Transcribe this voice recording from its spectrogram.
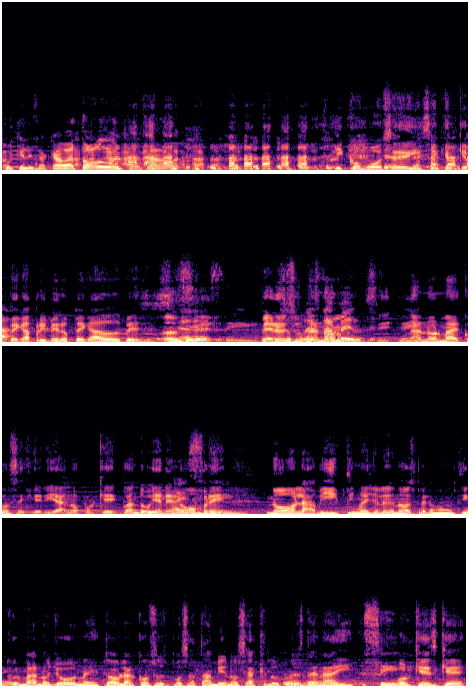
porque le sacaba todo el pasado. Y como se dice que el que pega primero pega dos veces. Ah, Sí, sí. sí. Pero es una norma, una norma de consejería, ¿no? Porque cuando viene el Ay, hombre, sí. no, la víctima, y yo le digo, no, espera un momentico, Sí. hermano, yo necesito hablar con su esposa también, o sea, que los dos estén ahí, Sí. porque es que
